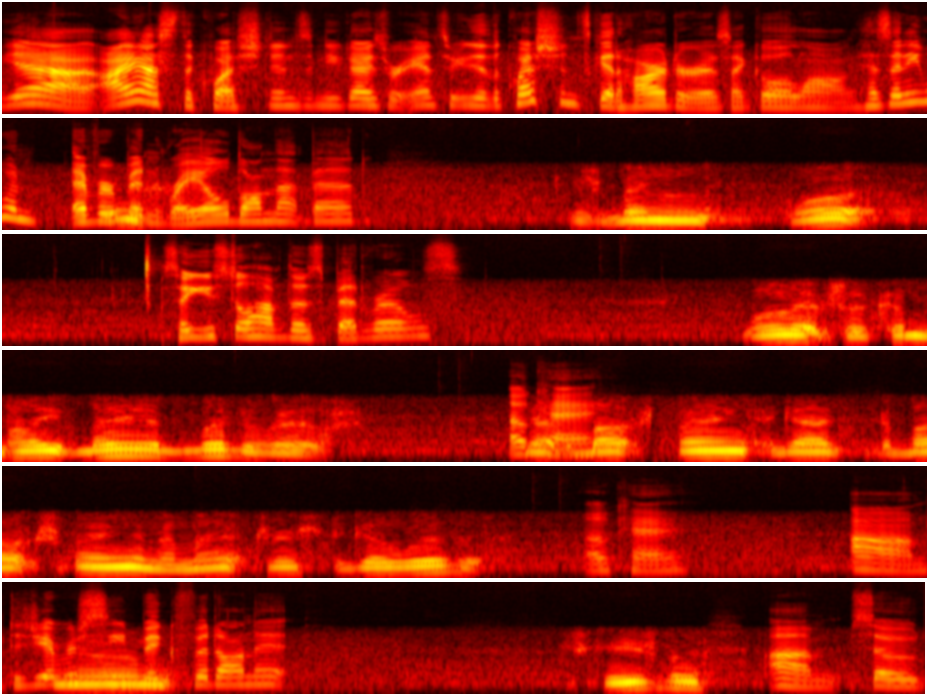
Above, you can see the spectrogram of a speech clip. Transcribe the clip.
Yeah. I asked the questions, and you guys were answering. You know, the questions get harder as I go along. Has anyone ever Yeah. been railed on that bed? It's been what? So you still have those bed rails? Well, it's a complete bed with the rails. Got the box spring, got the box spring and the mattress to go with it. Okay. Um. Did you ever see Um, Bigfoot on it? Excuse me. Um. So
